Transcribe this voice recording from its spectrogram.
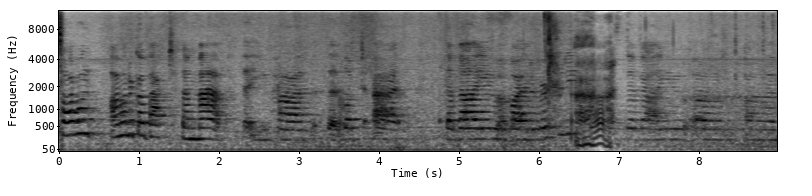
So I want, I want to go back to the map that you had that looked at the value of biodiversity, Ah. the value of um,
